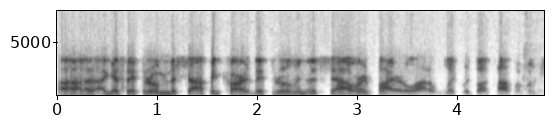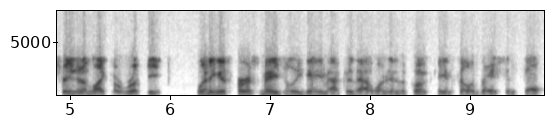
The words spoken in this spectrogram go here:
uh, I guess they threw him in the shopping cart, they threw him into the shower, and fired a lot of liquids on top of him. Treated him like a rookie, winning his first major league game after that one in the post game celebration. So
